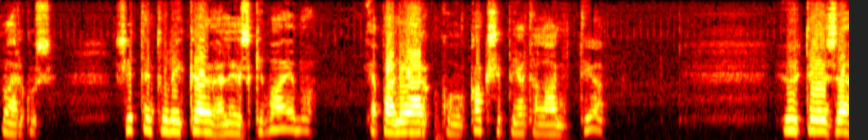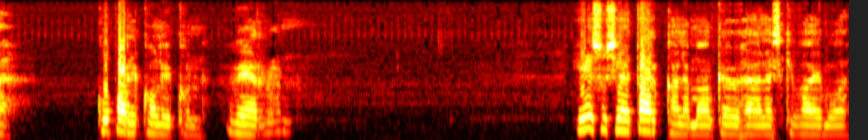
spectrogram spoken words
Markus. Sitten tuli köyhä leskivaimo ja pani arkkuun kaksi pientä lanttia. Yhteensä kuparikolikon verran. Jeesus jäi tarkkailemaan köyhää leskivaimoa,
